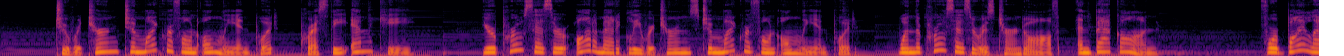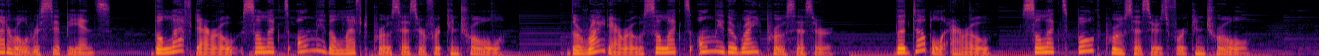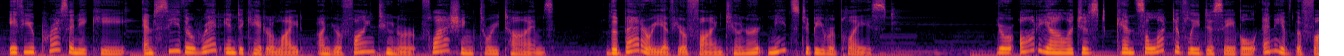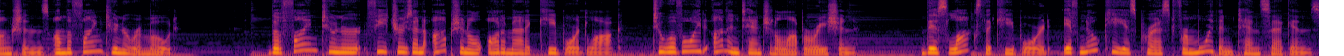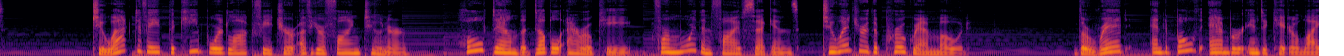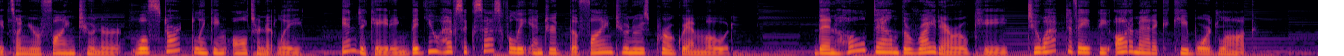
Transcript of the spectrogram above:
To return to microphone-only input, press the M key. Your processor automatically returns to microphone-only input when the processor is turned off and back on. For bilateral recipients, the left arrow selects only the left processor for control. The right arrow selects only the right processor. The double arrow selects both processors for control. If you press any key and see the red indicator light on your fine tuner flashing three times, the battery of your fine tuner needs to be replaced. Your audiologist can selectively disable any of the functions on the fine tuner remote. The fine tuner features an optional automatic keyboard lock to avoid unintentional operation. This locks the keyboard if no key is pressed for more than 10 seconds. To activate the keyboard lock feature of your fine tuner, hold down the double arrow key for more than 5 seconds to enter the program mode. The red and both amber indicator lights on your fine tuner will start blinking alternately, indicating that you have successfully entered the fine tuner's program mode. Then hold down the right arrow key to activate the automatic keyboard lock.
